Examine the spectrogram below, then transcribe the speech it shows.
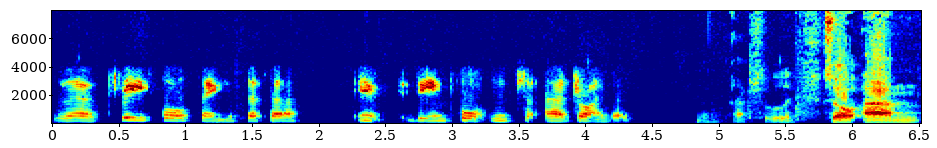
the three, four things that are the important uh, drivers. Absolutely. So, um,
